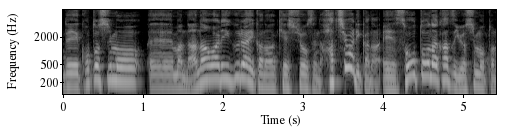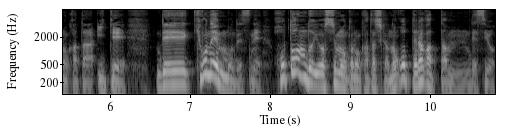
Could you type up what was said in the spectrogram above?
で、今年も、えー、まあ、7割ぐらいかな、決勝戦の8割かな、えー、相当な数吉本の方いて、で、去年もですね、ほとんど吉本の方しか残ってなかったんですよ。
